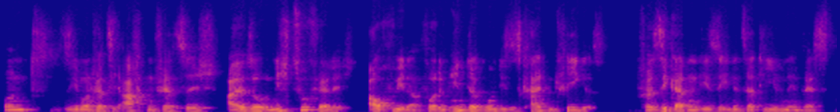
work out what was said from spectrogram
und 47, 48, also nicht zufällig, auch wieder vor dem Hintergrund dieses Kalten Krieges, versickerten diese Initiativen im Westen.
